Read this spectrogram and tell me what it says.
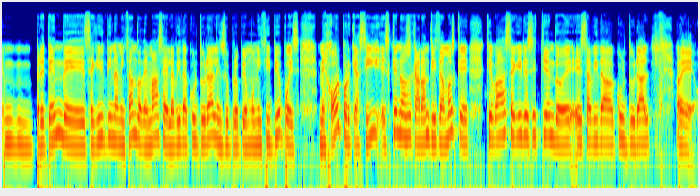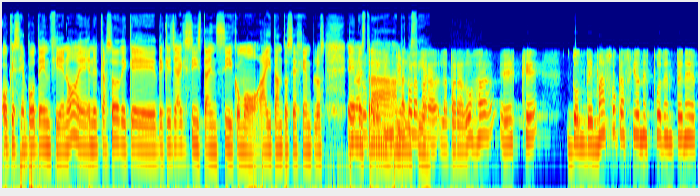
mm, pretende seguir dinamizando además la vida cultural en su propio municipio, pues mejor, porque así es que nos garantizamos que, va a seguir existiendo eh, esa vida cultural eh, o que se potencie, ¿no? En el caso de que, de que ya exista en sí, como hay tantos ejemplos en nuestra Andalucía. la, paradoja es que donde más ocasiones pueden tener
